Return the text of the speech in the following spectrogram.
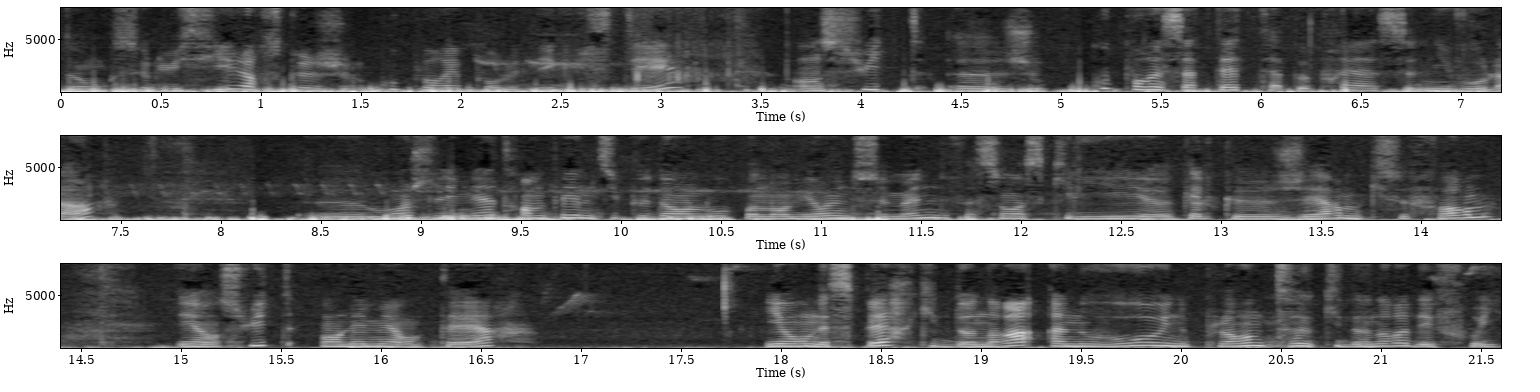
Donc celui-ci, lorsque je le couperai pour le déguster, ensuite euh, je couperai sa tête à peu près à ce niveau-là. Euh, moi je les mets à tremper un petit peu dans l'eau pendant environ une semaine de façon à ce qu'il y ait euh, quelques germes qui se forment. Et ensuite on les met en terre et on espère qu'il donnera à nouveau une plante qui donnera des fruits.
